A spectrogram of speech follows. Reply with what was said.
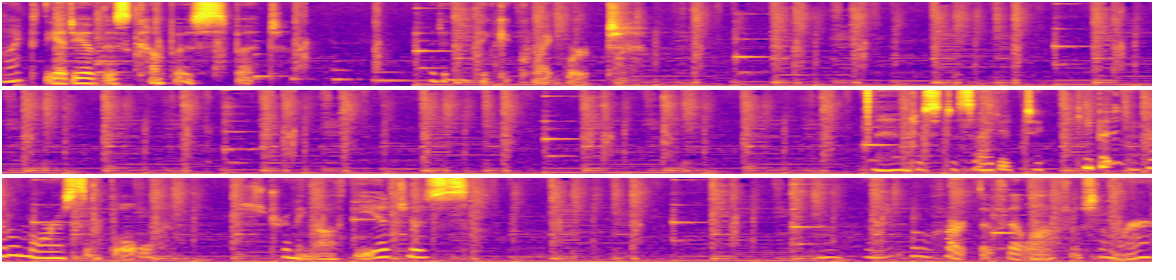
I liked the idea of this compass, but decided to keep it a little more simple. Just trimming off the edges. Oh, there's a little heart that fell off of somewhere.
